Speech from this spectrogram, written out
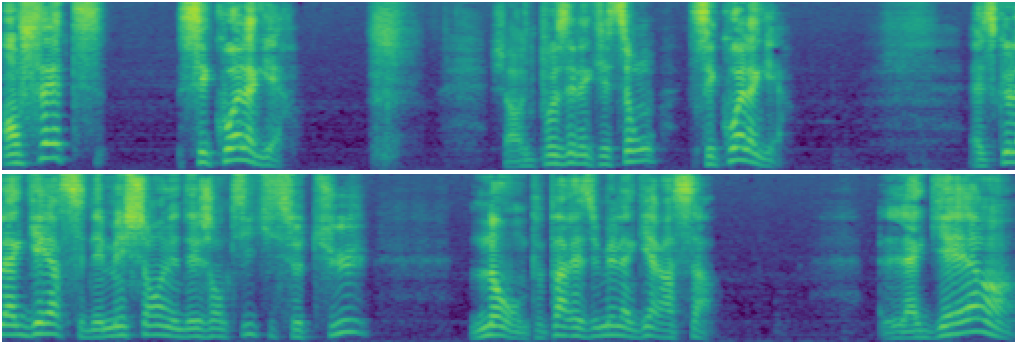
En fait, c'est quoi la guerre? J'ai envie de poser la question, c'est quoi la guerre? Est-ce que la guerre, c'est des méchants et des gentils qui se tuent? Non, on ne peut pas résumer la guerre à ça. La guerre,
